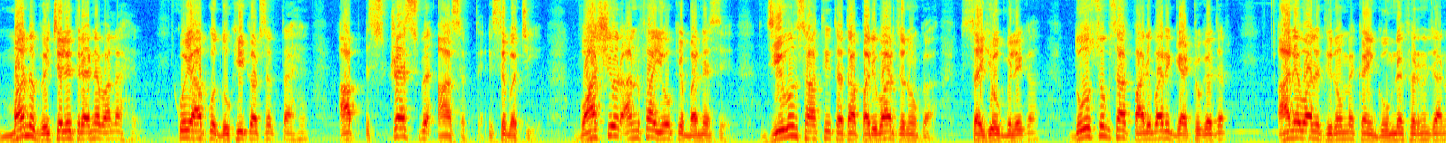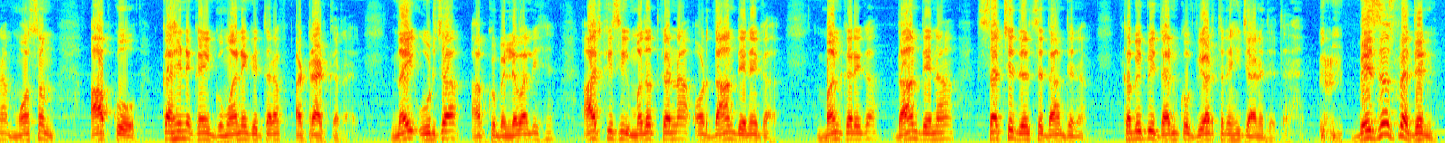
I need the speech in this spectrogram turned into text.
मन विचलित रहने वाला है। कोई आपको दुखी कर सकता है, आप स्ट्रेस में आ सकते हैं। इससे बचिए। वाशी और अनफा योग के बनने से जीवन साथी तथा परिवारजनों का सहयोग मिलेगा। दोस्तों के साथ पारिवारिक गेट टुगेदर आने वाले दिनों में कहीं घूमने फिरने जाना, मौसम आपको कहीं न कहीं घुमाने की तरफ़ अट्रैक्ट कर रहा है। नई ऊर्जा आपको मिलने वाली है। आज किसी की मदद करना और दान देने का मन करेगा। दान देना, सच्चे दिल से दान देना कभी भी धन को व्यर्थ नहीं जाने देता है। बिज़नेस में दिन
